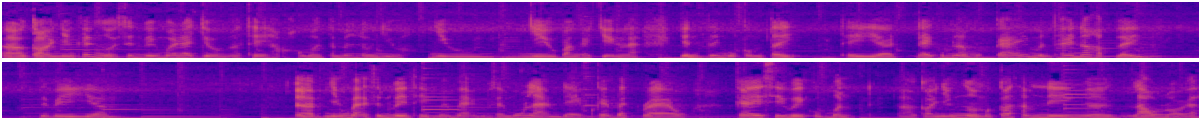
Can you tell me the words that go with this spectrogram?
à, còn những cái người sinh viên mới ra trường á, thì họ không quan tâm đến lương nhiều nhiều nhiều bằng cái chuyện là danh tiếng của công ty. Thì à, đây cũng là một cái mình thấy nó hợp lý. Tại vì à, à, những bạn sinh viên thì mấy bạn sẽ muốn làm đẹp cái background cái cv của mình. À, còn những người mà có thâm niên à, lâu rồi á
